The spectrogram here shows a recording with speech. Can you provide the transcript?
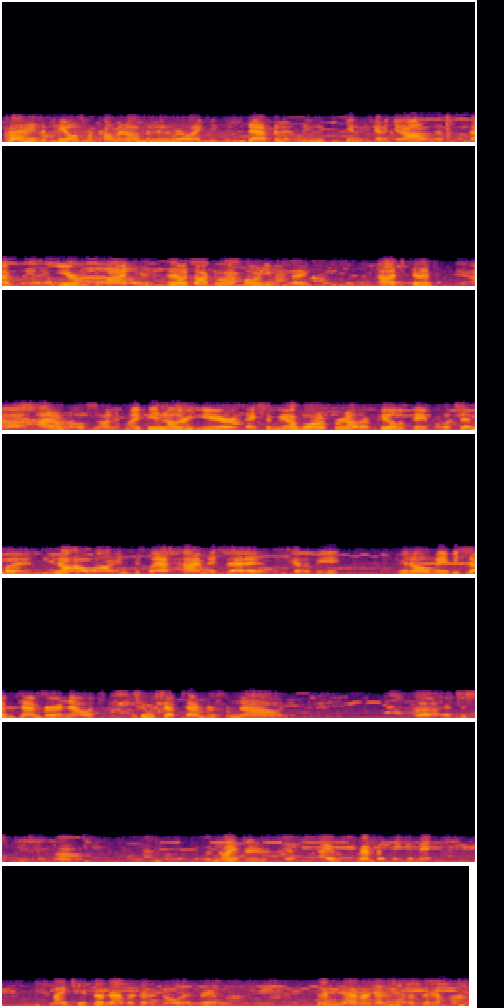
all these appeals were coming up, and then we were like, he's definitely going to get out on this one. Definitely. And a year would go by, and then I would talk to him on the phone, and he would say, uh, it's to, uh, I don't know, son. It might be another year. They said, we are going for another appeal. The paperwork's in, but you know how long? It's the last time they said it, it was to be, you know, maybe September, and now it's two Septembers from now. And, uh, it just, I don't know. a nightmare. I remember thinking that my kids are never gonna know their grandpa. They're never gonna have a grandpa.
